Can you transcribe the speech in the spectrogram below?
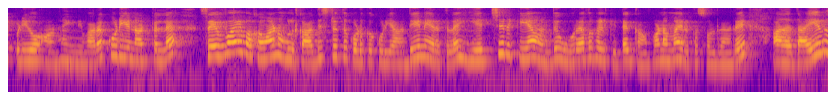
எப்படியோ. ஆனால் இனி வரக்கூடிய நாட்களில் செவ்வாய் பகவான் உங்களுக்கு அதிர்ஷ்டத்தை கொடுக்கக்கூடிய அதே நேரத்தில் எச்சரிக்கையாக வந்து உறவுகள் கிட்ட கவனமாக இருக்க சொல்கிறாரு அதை தயவு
